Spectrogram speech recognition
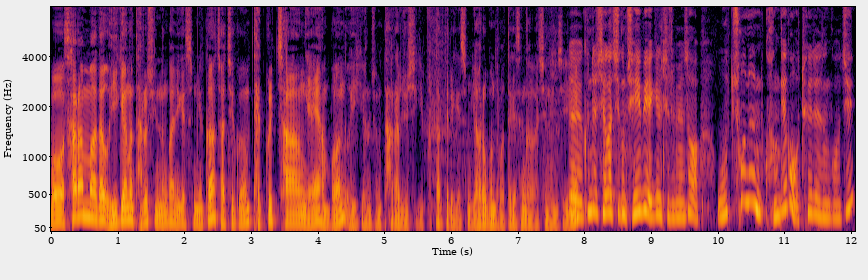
뭐 사람마다 의견은 다를 수 있는 거 아니겠습니까? 자, 지금 댓글창에 한번 의견을 좀 달아주시기 부탁드리겠습니다. 여러분들 어떻게 생각하시는지. 네, 근데 제가 지금 제이비 얘기를 들으면서 5초는 관계가 어떻게 되는 거지?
